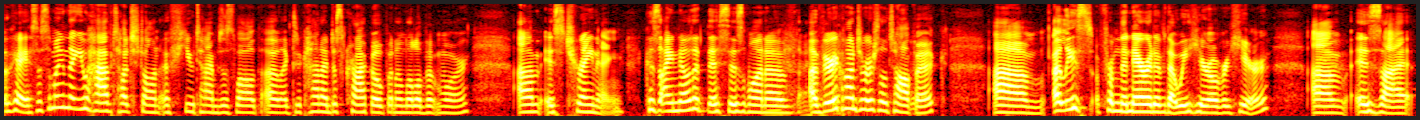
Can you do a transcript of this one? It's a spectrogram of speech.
okay, so something that you have touched on a few times as well, that I would like to kind of just crack open a little bit more, um, is training. Because I know that this is one of a very controversial topic, um, at least from the narrative that we hear over here, um, is that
